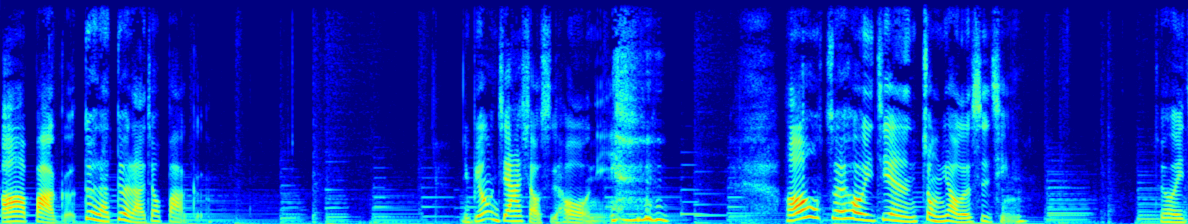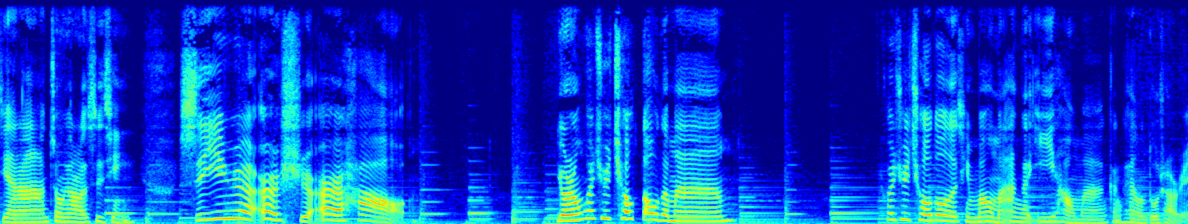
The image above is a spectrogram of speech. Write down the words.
啊，bug！对了对了，叫 bug。你不用加小时候，你好。最后一件重要的事情，最后一件啊，重要的事情，十一月二十二号，有人会去秋豆的吗？会去秋豆的，请帮我们按个一好吗？看看有多少人。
